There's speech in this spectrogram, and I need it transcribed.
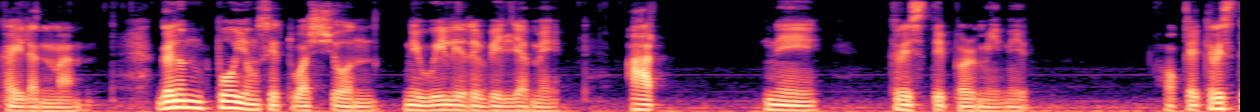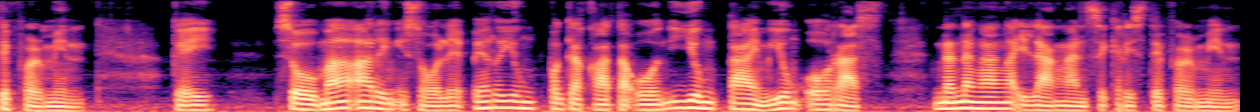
kailanman. Ganun po yung sitwasyon ni Willie Revillame at ni Christopher Minute. Okay, Christopher Min. Okay? So, maaaring isole, pero yung pagkakataon, yung time, yung oras na nangangailangan si Christopher Min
